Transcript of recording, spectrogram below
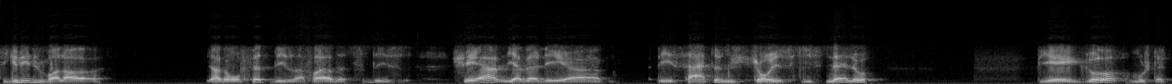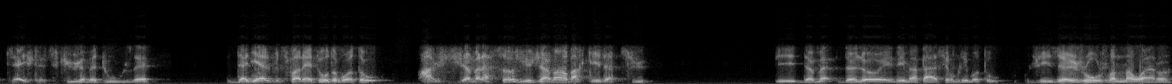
Tigri le voleur. Ils en ont fait des affaires de. Des... Chez Anne, il y avait des, euh, des Choice qui se tenaient là. Puis un gars, moi j'étais j'étais cul, j'avais 12 ans. Daniel, veux-tu faire un tour de moto? Ah, j'aimerais ça, j'ai jamais embarqué là-dessus. Puis de, là est née ma passion pour les motos. J'ai dit un jour, je vais en avoir un.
